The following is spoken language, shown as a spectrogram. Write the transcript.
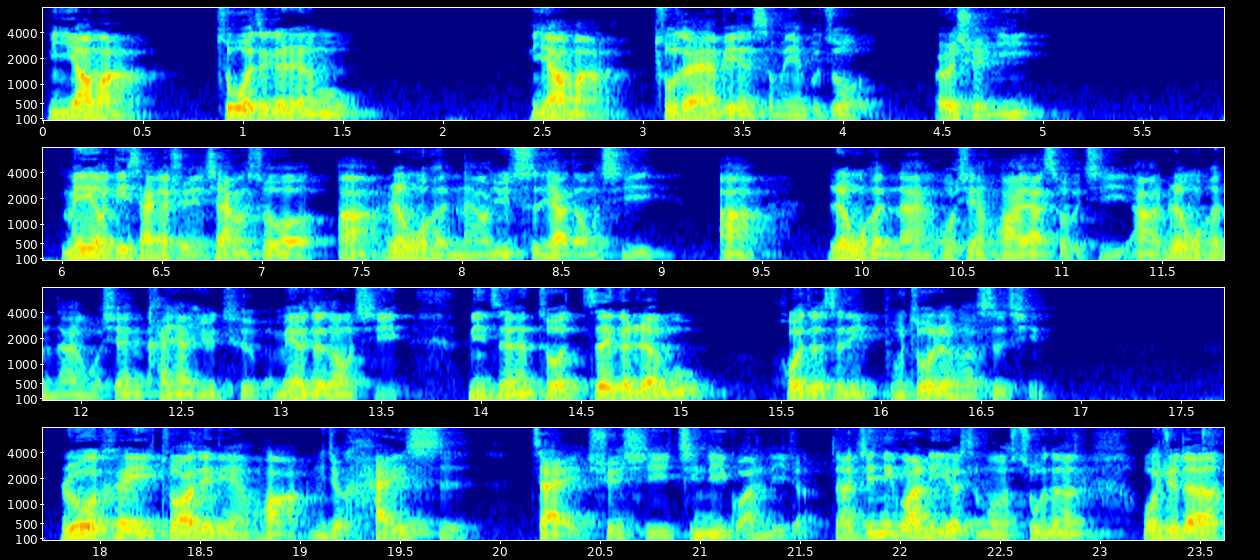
你要么做这个任务，你要么坐在那边什么也不做，二选一，没有第三个选项说啊任务很难，我去吃一下东西啊任务很难，我先划一下手机啊任务很难，我先看一下 YouTube，没有这东西，你只能做这个任务，或者是你不做任何事情。如果可以做到这点的话，你就开始。在学习精力管理了，那精力管理有什么书呢？我觉得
